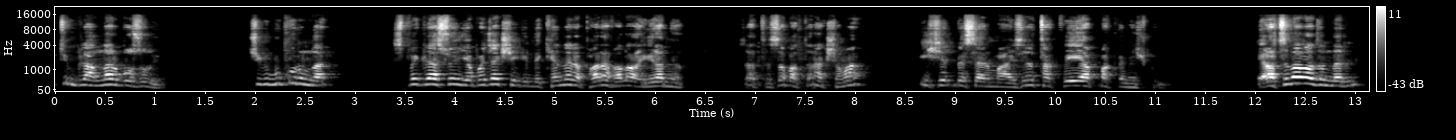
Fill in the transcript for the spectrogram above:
Bütün planlar bozuluyor. Çünkü bu kurumlar spekülasyon yapacak şekilde kenara para falan ayıramıyor. Zaten sabahtan akşama işletme sermayesine takviye yapmakla meşgul. E atılan adımların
